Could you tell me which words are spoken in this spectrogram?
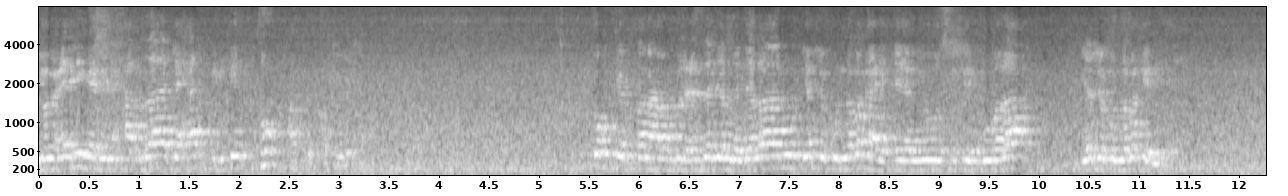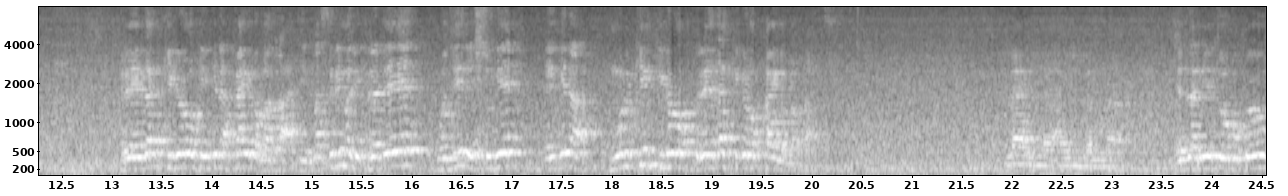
يوعينيه من حراء لحد كيف تؤكد تؤكد أنا رب العزة جل جلاله. يلي كنا بقى يحيى يوسف الكبراء يلي كنا بقى ريدك كيرو كنا كاي براتي مصري ملك ردي وزير السوق كنا ملكين كيرو ريدك كيرو كاي براتي لا إله إلا الله. إذا نيتوا بكيو.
